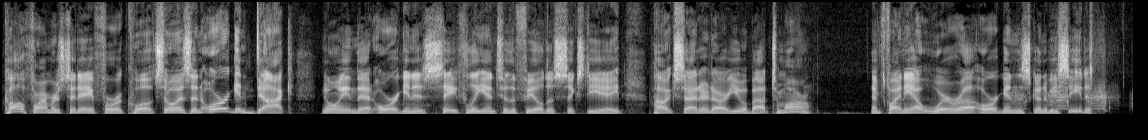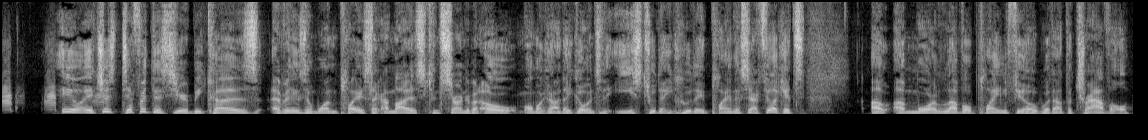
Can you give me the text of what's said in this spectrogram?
Call Farmers today for a quote. So, as an Oregon Duck, knowing that Oregon is safely into the field of 68, how excited are you about tomorrow and finding out where uh, Oregon is going to be seated? You know, it's just different this year because everything's in one place. Like I'm not as concerned about oh oh my god they go into the East who they who they play in this year. I feel like it's a, a more level playing field without the travel.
